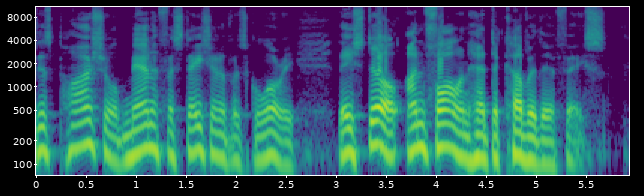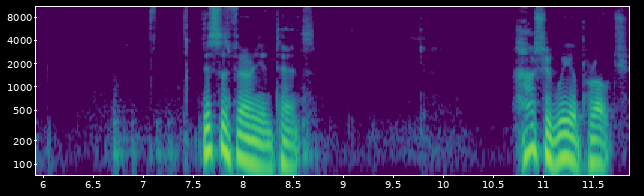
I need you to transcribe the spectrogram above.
this partial manifestation of his glory, they still, unfallen, had to cover their face. This is very intense. How should we approach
